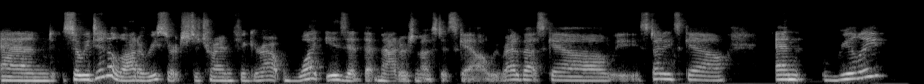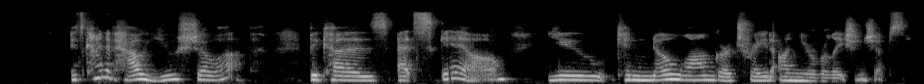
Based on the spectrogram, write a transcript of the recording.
and so we did a lot of research to try and figure out what is it that matters most at scale. We read about scale, we studied scale, and really it's kind of how you show up. Because at scale you can no longer trade on your relationships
